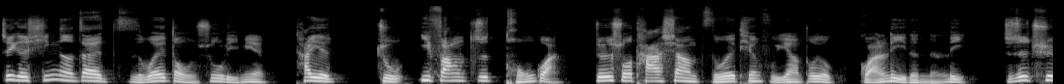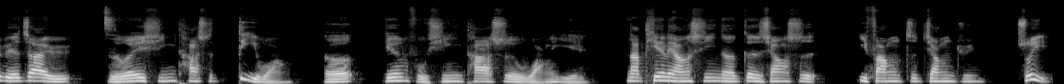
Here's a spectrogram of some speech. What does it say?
这个星呢，在紫微斗数里面，它也主一方之统管，就是说它像紫微天府一样都有管理的能力，只是区别在于紫微星它是帝王，而天府星它是王爷。那天梁星呢，更像是一方之将军，所以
